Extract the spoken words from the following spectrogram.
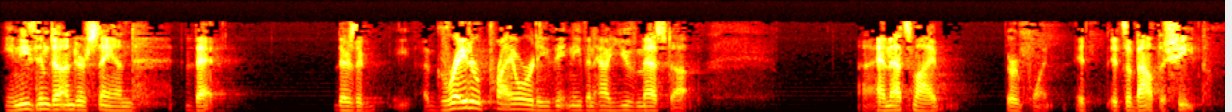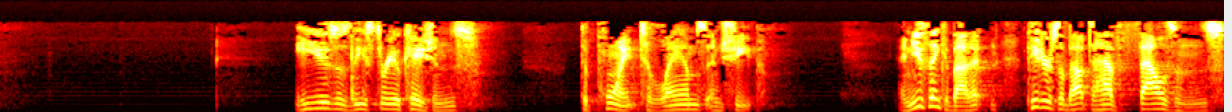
he needs him to understand that there's a, a greater priority than even how you've messed up. And that's my third point. It, it's about the sheep. he uses these three occasions to point to lambs and sheep. And you think about it, Peter's about to have thousands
